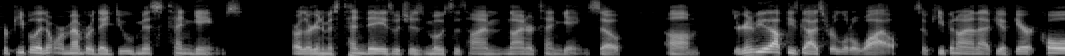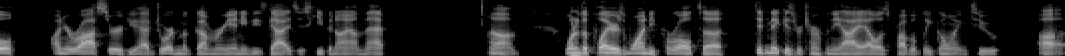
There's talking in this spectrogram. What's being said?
for people that don't remember, they do miss 10 games or they're going to miss 10 days, which is most of the time nine or 10 games. So, um, you're going to be without these guys for a little while. So keep an eye on that. If you have Gerrit Cole on your roster, if you have Jordan Montgomery, any of these guys, just keep an eye on that. Um, one of the players, Wandy Peralta, did make his return from the IL, is probably going to uh,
